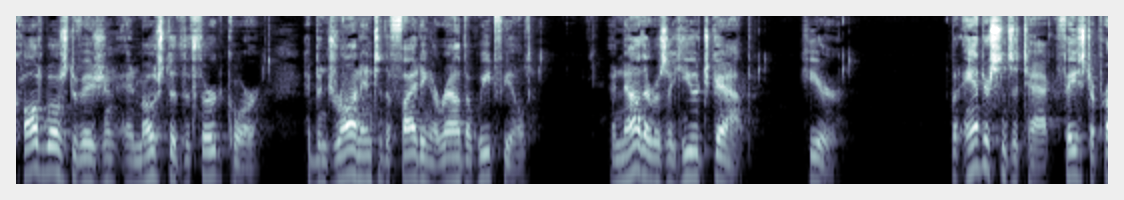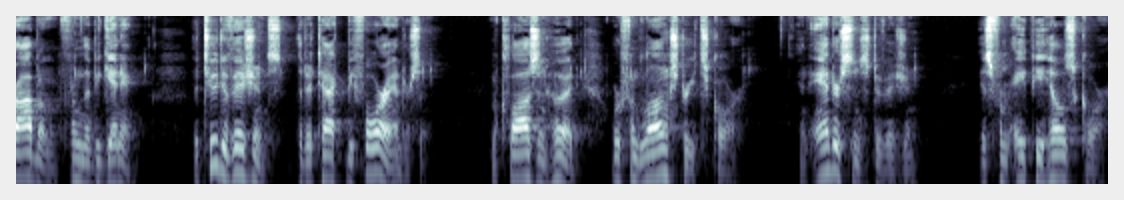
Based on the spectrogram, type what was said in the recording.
Caldwell's division and most of the 3rd Corps had been drawn into the fighting around the wheat field, and now there was a huge gap here. But Anderson's attack faced a problem from the beginning. The two divisions that attacked before Anderson, McLaws and Hood, were from Longstreet's Corps, and Anderson's division is from A.P. Hill's Corps.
